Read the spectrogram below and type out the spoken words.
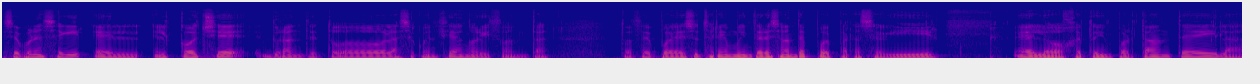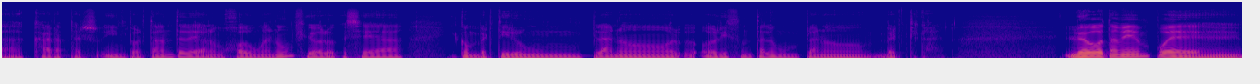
se pone a seguir el, el coche durante toda la secuencia en horizontal. Entonces, pues eso estaría muy interesante pues para seguir los objetos importantes y las caras importantes de a lo mejor un anuncio o lo que sea y convertir un plano horizontal en un plano vertical. Luego también, pues,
